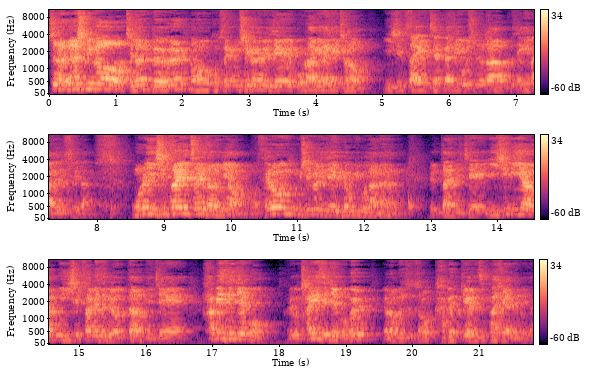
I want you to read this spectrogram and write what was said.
자, 안녕하십니까. 제자님들, 어, 곱셈 공식을 이제 하게 되기처럼 24일차까지 오시느라 고생이 많으셨습니다. 오늘 24일차에서는요, 어, 새로운 공식을 이제 배우기보다는 일단 이제 22하고 23에서 배웠던 이제 합의 세 제곱, 그리고 차이 세 제곱을 여러분 스스로 가볍게 연습하셔야 됩니다.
